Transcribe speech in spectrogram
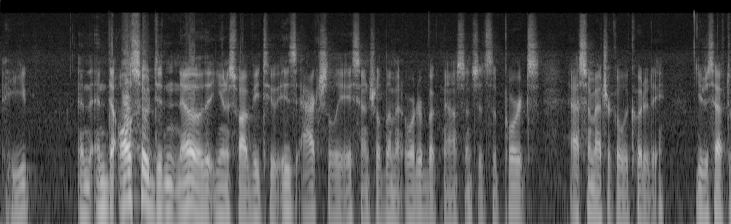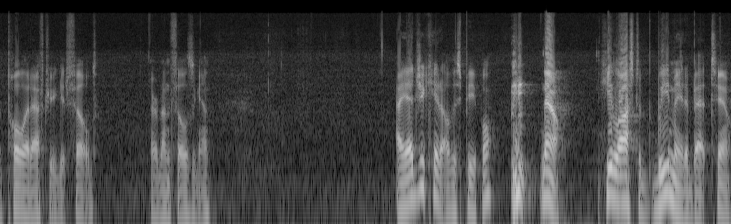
he and, and also didn't know that Uniswap v2 is actually a central limit order book now since it supports asymmetrical liquidity. You just have to pull it after you get filled, or it unfills again. I educate all these people. now, he lost. A, we made a bet too.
